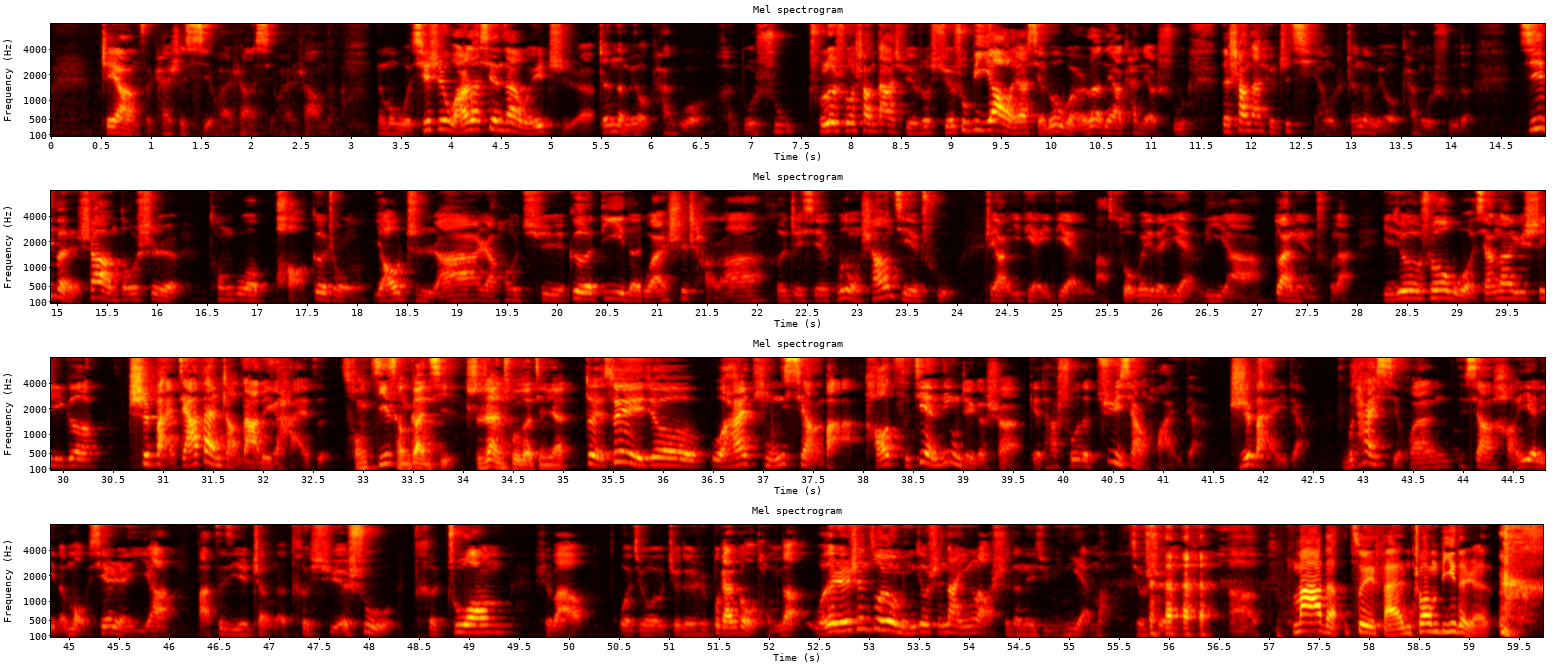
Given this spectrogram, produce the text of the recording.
这样子开始喜欢上喜欢上的。那么我其实玩到现在为止，真的没有看过很多书，除了说上大学说学术必要了，要写论文了，那要看点书。在上大学之前，我是真的没有看过书的，基本上都是通过跑各种窑址啊，然后去各地的古玩市场啊，和这些古董商接触，这样一点一点把所谓的眼力啊锻炼出来。也就是说，我相当于是一个吃百家饭长大的一个孩子。从基层干起，实战出的经验。对，所以就我还挺想把陶瓷鉴定这个事儿给他说的具象化一点儿、直白一点儿，不太喜欢像行业里的某些人一样把自己整的特学术、特装，是吧？我就绝对是不敢苟同的。我的人生座右铭就是那英老师的那句名言嘛，就是啊，妈的，最烦装逼的人。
